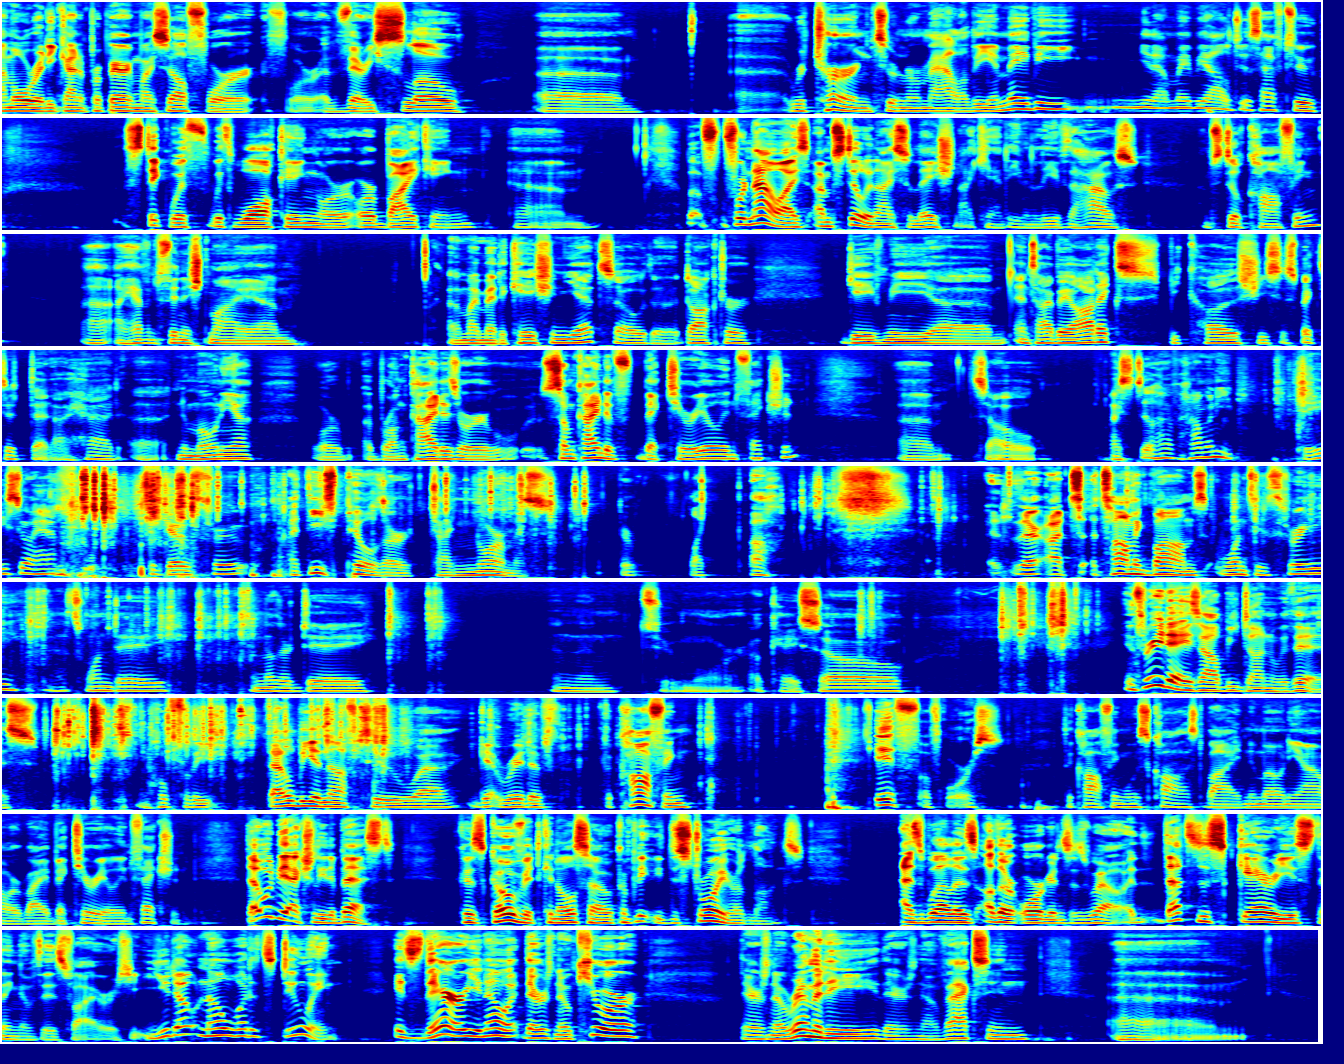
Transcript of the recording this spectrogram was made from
I'm already kind of preparing myself for for a very slow uh, uh, return to normality, and maybe you know maybe I'll just have to stick with with walking or or biking. Um, but f- for now, I, am still in isolation. I can't even leave the house. I'm still coughing. Uh, I haven't finished my um, uh, my medication yet, so the doctor gave me uh, antibiotics because she suspected that I had uh, pneumonia or a bronchitis or some kind of bacterial infection. Um, so I still have how many days do I have to go through? Uh, these pills are ginormous. They're like, oh, they're at- atomic bombs. One, two, three. That's one day. Another day. And then two more. Okay, so in three days I'll be done with this, and hopefully that'll be enough to uh, get rid of the coughing. If, of course, the coughing was caused by pneumonia or by a bacterial infection, that would be actually the best, because COVID can also completely destroy your lungs. As well as other organs as well. That's the scariest thing of this virus. You don't know what it's doing. It's there, you know it. There's no cure there's no remedy, there's no vaccine. Um,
